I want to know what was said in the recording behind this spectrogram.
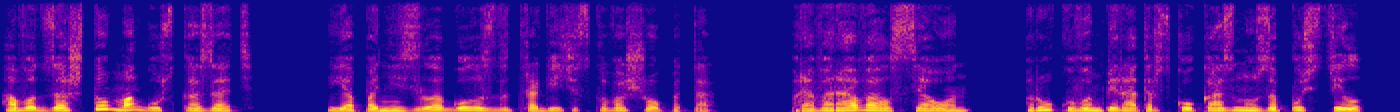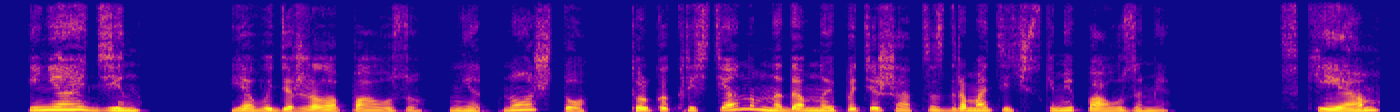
а вот за что могу сказать». Я понизила голос до трагического шепота. Проворовался он, руку в императорскую казну запустил, и не один. Я выдержала паузу. Нет, ну а что? Только крестьянам надо мной потешаться с драматическими паузами. «С кем?»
